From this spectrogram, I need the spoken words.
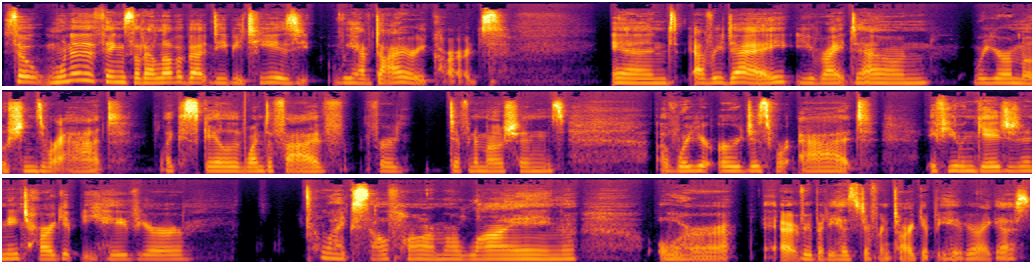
So, one of the things that I love about DBT is we have diary cards. And every day you write down where your emotions were at, like a scale of one to five for different emotions, of where your urges were at, if you engaged in any target behavior like self harm or lying, or everybody has different target behavior, I guess.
